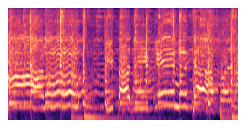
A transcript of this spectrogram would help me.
માળો, પિતાજી કેમ થયા પરાયા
